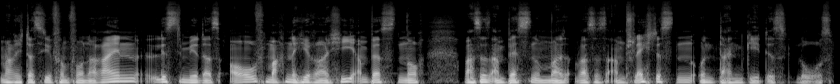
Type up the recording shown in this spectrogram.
mache ich das hier von vornherein, liste mir das auf, mache eine Hierarchie am besten noch, was ist am besten und was ist am schlechtesten und dann geht es los.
